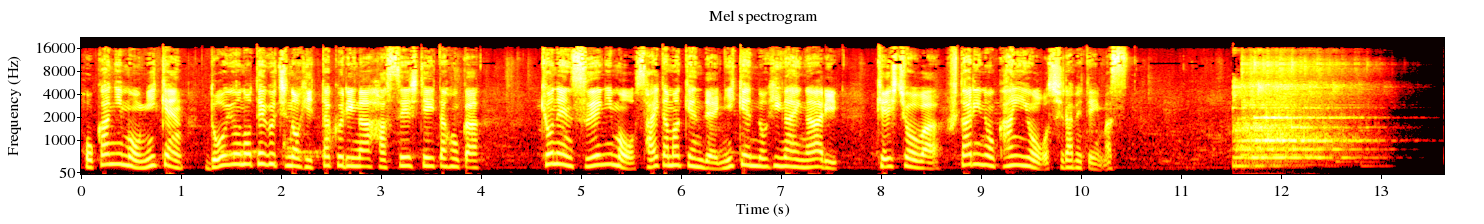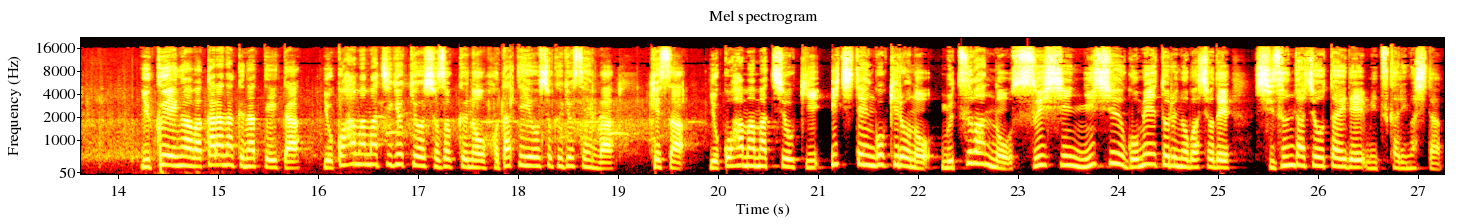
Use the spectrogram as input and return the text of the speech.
他にも2件同様の手口のひったくりが発生していたほか、去年末にも埼玉県で2件の被害があり、警視庁は2人の関与を調べています。行方がわからなくなっていた横浜町漁協所属のホタテ養殖漁船は、今朝、横浜町沖1.5キロの陸奥湾の水深25メートルの場所で沈んだ状態で見つかりました。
